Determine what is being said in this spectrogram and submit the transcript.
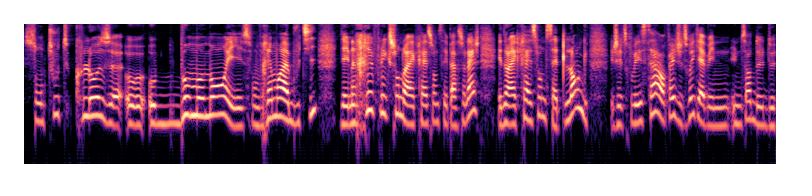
sont toutes closes au, au bon moment et sont vraiment abouties. Il y a une réflexion dans la création de ces personnages et dans la création de cette langue. J'ai trouvé ça, en fait, j'ai trouvé qu'il y avait une, une sorte de, de,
